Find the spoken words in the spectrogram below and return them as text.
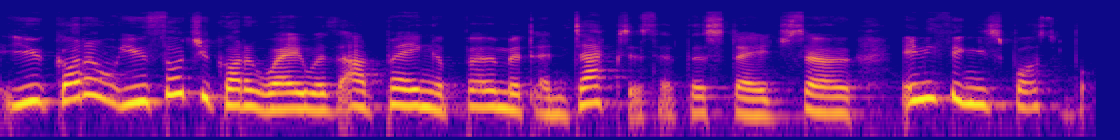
you got a, you thought you got away without paying a permit and taxes at this stage, so anything is possible.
